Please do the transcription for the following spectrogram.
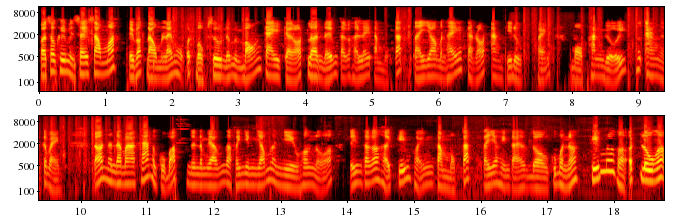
và sau khi mình xây xong á, thì bắt đầu mình lấy một ít bột xương để mình bón cây cà rốt lên để chúng ta có thể lấy tầm một tách. Tại do mình thấy cà rốt ăn chỉ được khoảng một thanh rưỡi thức ăn rồi các bạn. Đó, nên dama khá là cù bắp, nên đâm ra chúng ta phải nhân giống lên nhiều hơn nữa để chúng ta có thể kiếm khoảng tầm một tách. Tại do hiện tại đồ của mình á, kiếm rất là ít luôn á.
